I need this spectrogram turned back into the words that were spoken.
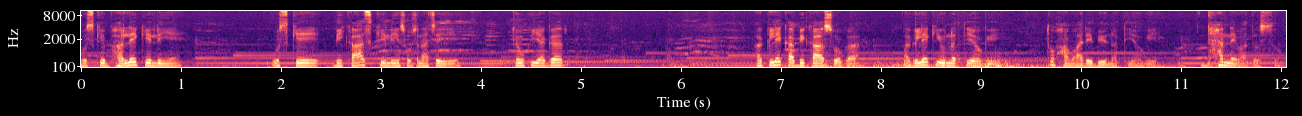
उसके भले के लिए, उसके विकास के लिए सोचना चाहिए। क्योंकि अगर अगले का विकास होगा, अगले की उन्नति होगी तो हमारी भी उन्नति होगी। धन्यवाद दोस्तों।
